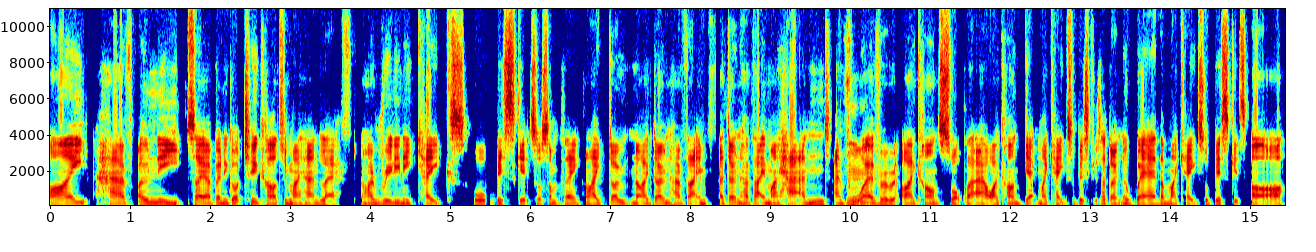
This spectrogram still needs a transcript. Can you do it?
I have only say I've only got two cards in my hand left, and I really need cakes or biscuits or something, and I don't know. I don't have that in. I don't have that in my hand, and for Mm. whatever, I can't swap that out. I can't get my cakes or biscuits. I don't know where that my cakes or biscuits are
